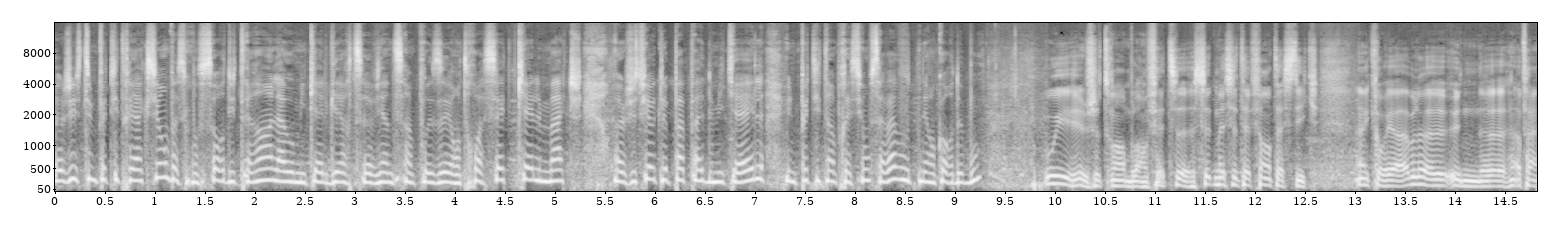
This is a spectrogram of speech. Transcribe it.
Juste une petite réaction parce qu'on sort du terrain là où Michael Gertz vient de s'imposer en 3-7. Quel match Je suis avec le papa de Michael. Une petite impression, ça va Vous tenez encore debout? Oui, je tremble en fait. Mais c'était fantastique, incroyable. Une, enfin,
